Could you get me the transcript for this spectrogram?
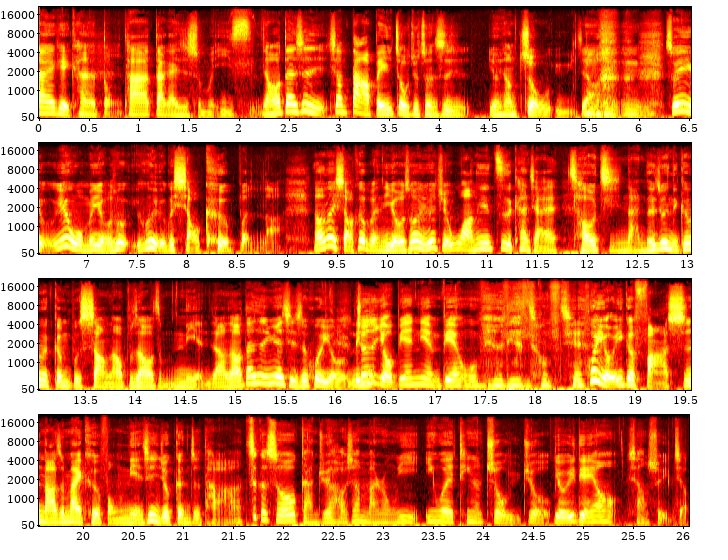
大家可以看得懂它大概是什么意思，然后但是像大悲咒就真的是有点像咒语这样，嗯，嗯，所以因为我们有时候会有个小课本啦，然后那个小课本有时候你会觉得哇那些字看起来超级难的，就是你根本跟不上，然后不知道怎么念这样，然后但是因为其实会有就是有边念边无边念中间会有一个法师拿着麦克风念，其实你就跟着他，这个时候感觉好像蛮容易，因为听了咒语就有一点要想睡觉。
